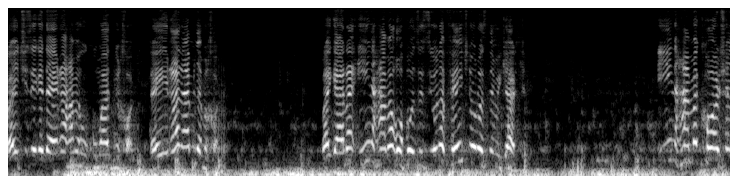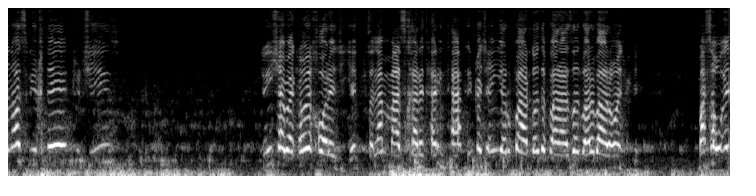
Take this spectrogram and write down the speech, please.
و این چیزی که دقیقا همه حکومت می‌خواد. دقیقا همین می‌خواد. وگرنه این همه اپوزیسیون fake درست نمی‌کرد که. این همه کارشناس ریخته تو چیز؟ تو این شبکه های خارجی مثلا مسخره ترین تبلیغش این یارو فرداد فرزاد برای برنامهش میگه. مسائل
